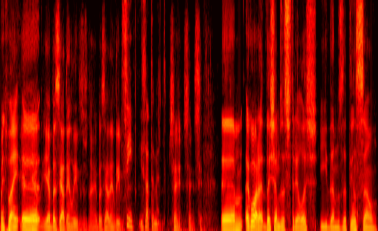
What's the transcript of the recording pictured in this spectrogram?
Muito bem. Uh... E, é, e é baseado em livros, não é? É baseado em livros. Sim, exatamente. Sim, sim, sim. Um, agora, deixamos as estrelas e damos atenção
